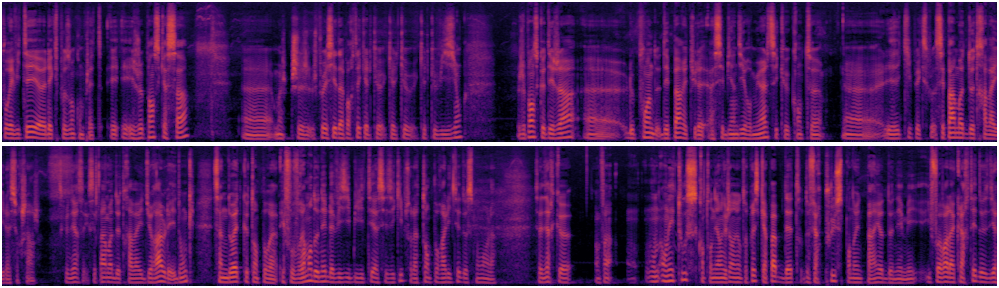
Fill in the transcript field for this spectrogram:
pour éviter euh, l'explosion complète? Et, et, je pense qu'à ça moi je, je, peux essayer d'apporter quelques quelques quelques visions je pense que déjà, euh, le point de départ, et tu l'as assez bien dit, Romuald, c'est que quand euh, euh, les équipes explosent, c'est pas un mode de travail, la surcharge. Ce que je veux dire, c'est que c'est pas un mode de travail durable, et donc ça ne doit être que temporaire. Il faut vraiment donner de la visibilité à ces équipes sur la temporalité de ce moment-là. C'est-à-dire que, enfin, on, est tous, quand on est engagé dans une entreprise, capable d'être, de faire plus pendant une période donnée, mais il faut avoir la clarté de se dire,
